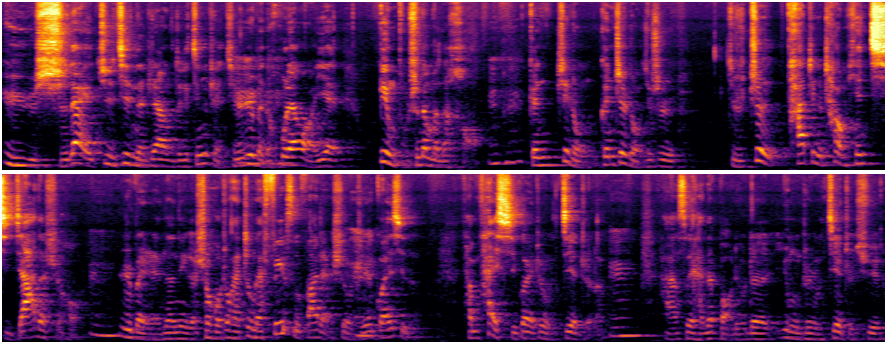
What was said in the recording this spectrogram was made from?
与时代俱进的这样的这个精神？其实日本的互联网业并不是那么的好，嗯哼，跟这种跟这种就是就是这他这个唱片起家的时候，嗯日本人的那个生活状态正在飞速发展是有直接关系的。他们太习惯这种戒指了，嗯啊，所以还在保留着用这种戒指去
